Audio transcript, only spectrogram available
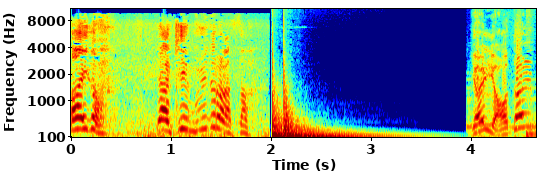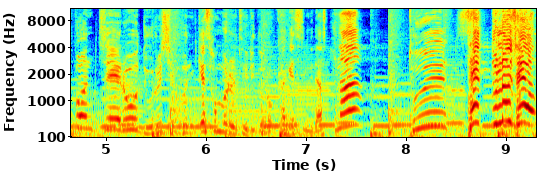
아 이거 야기물 들어갔어. 18번째로 누르신 분께 선물을 드리도록 하겠습니다. 하나, 둘, 셋 눌러주세요.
